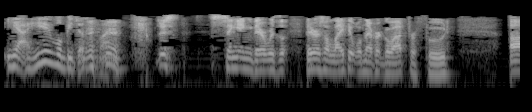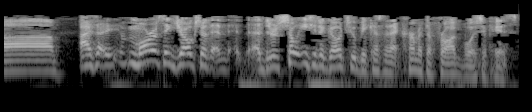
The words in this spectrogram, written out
Yeah, he will be just fine. Just singing. There was a, there's a light that will never go out for food. Uh, I Morrissey jokes are that they're so easy to go to because of that Kermit the Frog voice of his.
